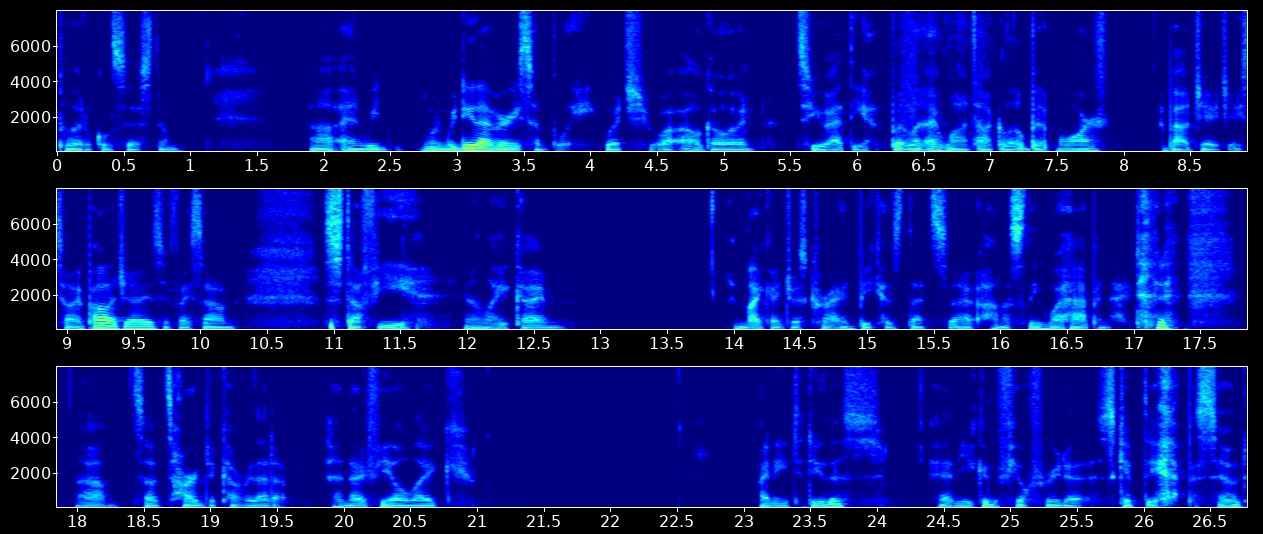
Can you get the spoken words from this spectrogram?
political system uh, and we when we do that very simply, which I'll go into at the end, but I want to talk a little bit more about JJ. So I apologize if I sound stuffy and like I'm and like I just cried because that's uh, honestly what happened. um, so it's hard to cover that up, and I feel like I need to do this. And you can feel free to skip the episode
